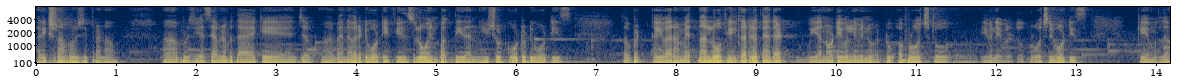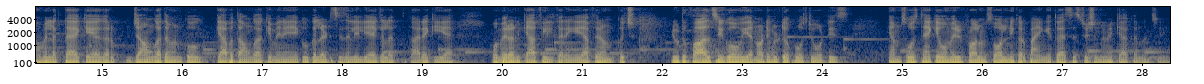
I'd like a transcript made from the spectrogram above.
हरे कृष्णा प्रभु जी, प्रणाम। प्रभु जी जैसे आपने बताया कि जब whenever devotee feels low in bhakti then he should go to devotees तो बट कई बार हम इतना लो फील कर रहे होते हैं that we are not able even to approach to even able to approach devotees कि मतलब हमें लगता है कि अगर जाऊँगा तो मैं उनको क्या बताऊँगा कि मैंने एक गलत डिसीज़न ले लिया है, गलत कार्य किया है, वो मेरे में क्या फील करेंगे? या फिर हम कुछ due to false ego we are not able to approach devotees या हम सोचते हैं कि वो मेरी प्रॉब्लम सॉल्व नहीं कर पाएँगे। तो ऐसे सिचुएशन में हमें क्या करना चाहिए?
